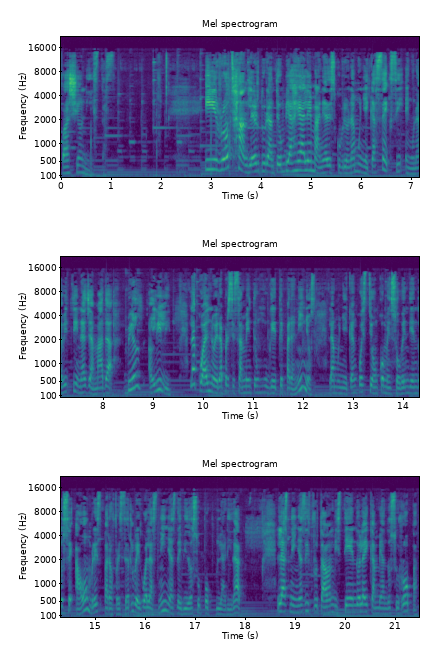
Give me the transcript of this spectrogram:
fashionistas. Y Rod Handler durante un viaje a Alemania descubrió una muñeca sexy en una vitrina llamada Build a Lily, la cual no era precisamente un juguete para niños. La muñeca en cuestión comenzó vendiéndose a hombres para ofrecer luego a las niñas debido a su popularidad. Las niñas disfrutaban vistiéndola y cambiando su ropa.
